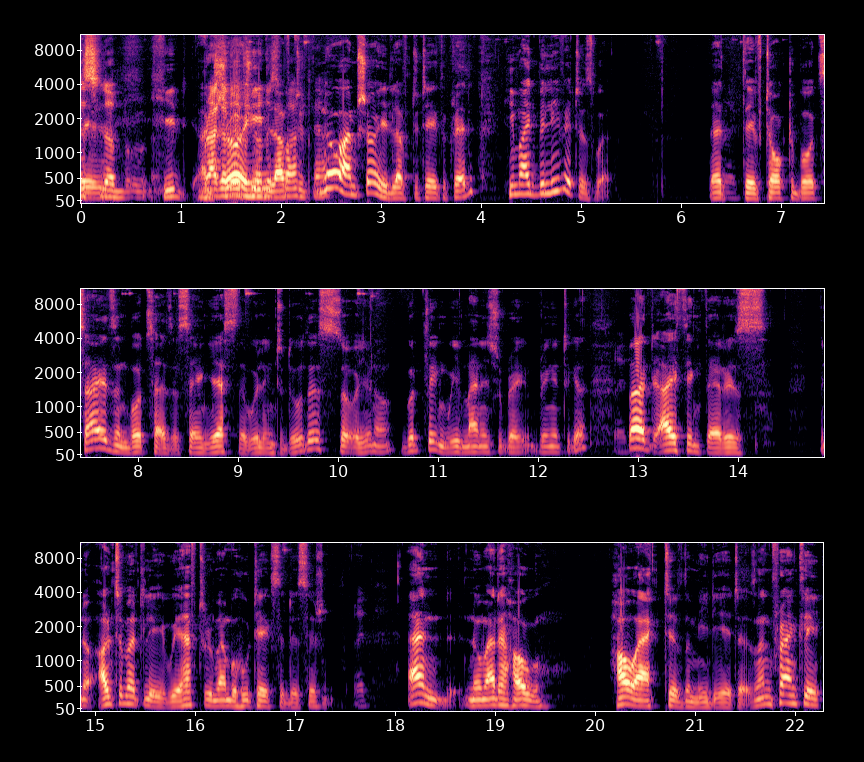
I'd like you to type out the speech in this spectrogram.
Just, they- he'd, I'm sure he'd love part, to. yeah. No, I'm sure he'd love to take the credit. He might believe it as well. That Right. they've talked to both sides, and both sides are saying yes, they're willing to do this. So you know, good thing we've managed to bring, bring it together. Right. But I think there is, you know, ultimately we have to remember who takes the decision, right? and no matter how how active the mediator is, And frankly,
